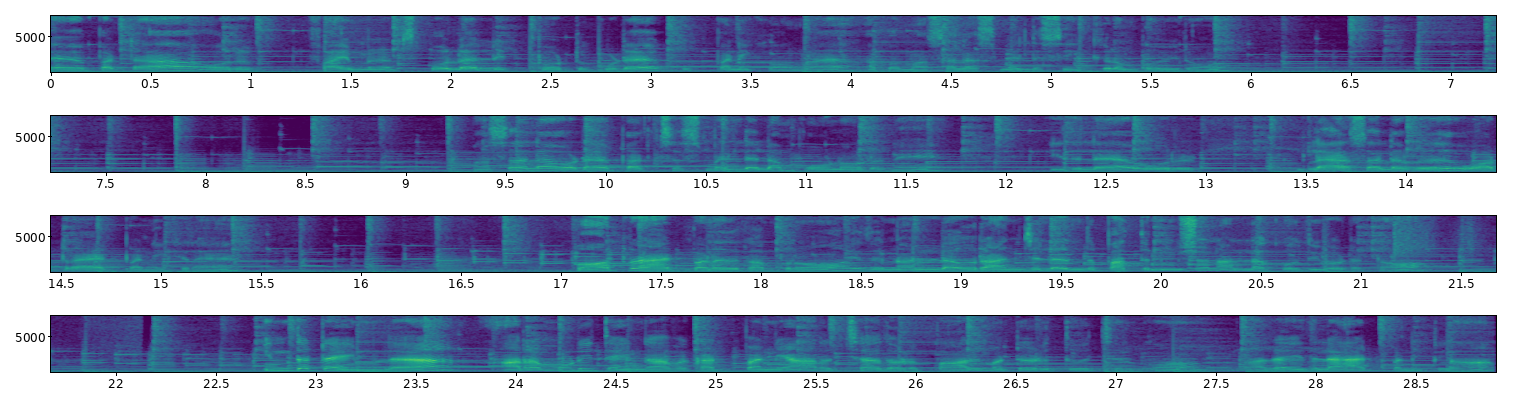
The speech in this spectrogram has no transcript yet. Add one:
தேவைப்பட்டால் ஒரு ஃபைவ் மினிட்ஸ் போல் லிட் போட்டு கூட குக் பண்ணிக்கோங்க. அப்போ மசாலா ஸ்மெல்லு சீக்கிரம் போயிடும் மசாலாவோட பச்சை ஸ்மெல்லெல்லாம் போன உடனே இதில் ஒரு கிளாஸ் அளவு வாட்டர் ஆட் பண்ணிக்கிறேன். வாட்டர் ஆட் பண்ணதுக்கப்புறம் இது நல்லா ஒரு அஞ்சுலேருந்து பத்து நிமிஷம் நல்லா கொதி விடட்டும். இந்த டைமில் அரை மூடி தேங்காவை கட் பண்ணி அரைச்சி அதோட பால் மட்டும் எடுத்து வச்சுருக்கோம். அதை இதில் ஆட் பண்ணிக்கலாம்.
